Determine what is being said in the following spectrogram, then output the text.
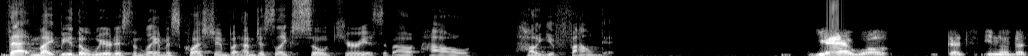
That might be the weirdest and lamest question but i'm just like so curious about how how you found it. Yeah well that's you know that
